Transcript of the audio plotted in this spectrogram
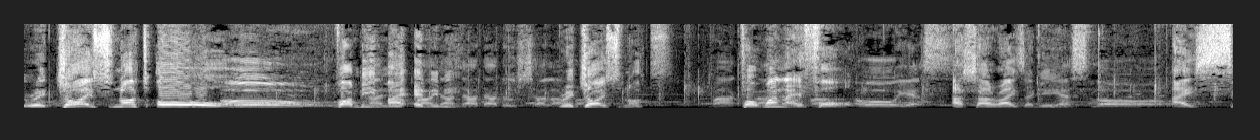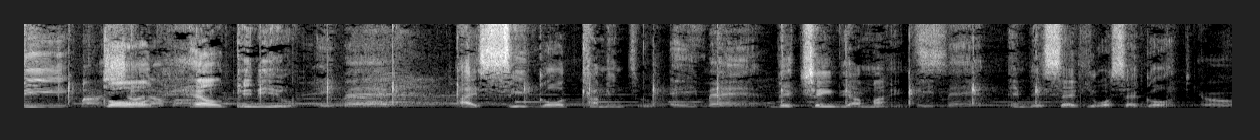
Rejoice not, oh, Oh. for me, my enemy. Rejoice not, for when I fall, Oh, yes. I shall rise again. Yes, Lord. I see God helping you. Amen. I see God coming through. Amen. They changed their minds Amen. and they said he was a God. Oh,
